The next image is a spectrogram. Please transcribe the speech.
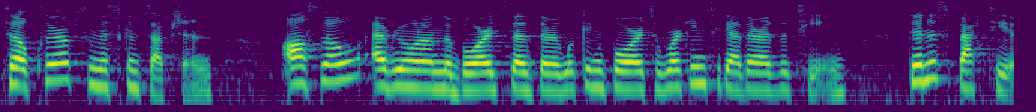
to help clear up some misconceptions. Also, everyone on the board says they're looking forward to working together as a team. Dennis, back to you.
